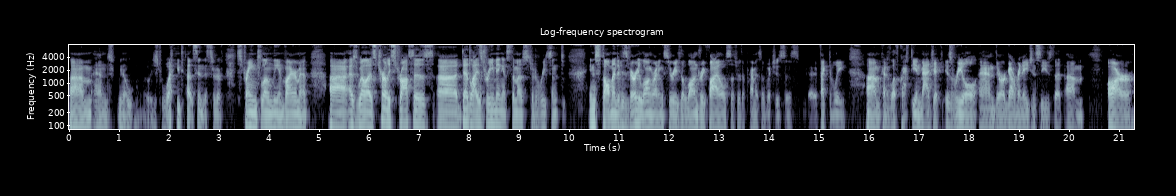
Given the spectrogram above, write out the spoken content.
um, and you know just what he does in this sort of strange, lonely environment, uh, as well as Charlie Stross's uh, Dead Lies Dreaming. It's the most sort of recent installment of his very long running series, The Laundry Files, sort of the premise of which is, is effectively um, kind of Lovecraftian magic is real, and there are government agencies that um, are.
